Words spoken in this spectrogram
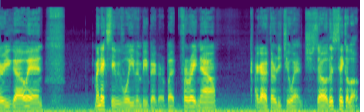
here you go. And my next TV will even be bigger. But for right now, I got a 32 inch. So let's take a look.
